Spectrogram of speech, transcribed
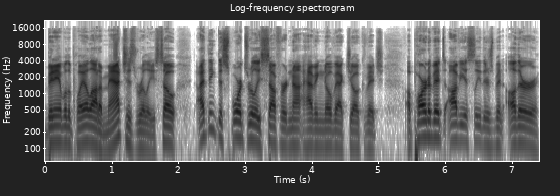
been able to play a lot of matches really. So i think the sport's really suffered not having novak djokovic a part of it. Obviously there's been other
